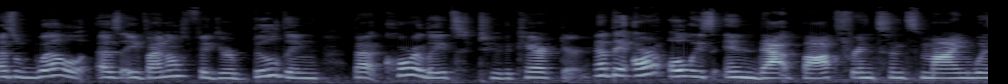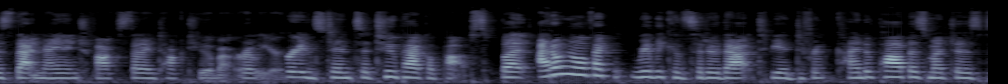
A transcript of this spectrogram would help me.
as well as a vinyl figure building that correlates to the character. Now they aren't always in that box. For instance, mine was that nine inch box that I talked to you about earlier. For instance, a two pack of pops, but I don't know if I really consider that to be a different kind of pop as much as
